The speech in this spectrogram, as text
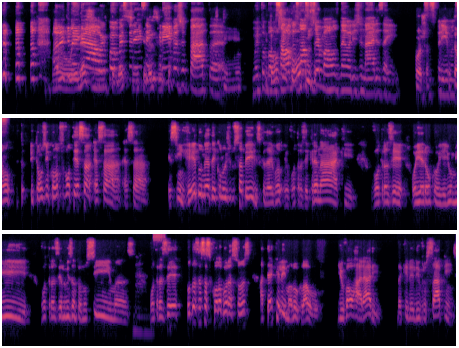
Olha não, que legal. É e foi uma experiência é incrível, de fato. É. Muito então, bom. Então, Salve os nossos irmãos, né, originários aí. Poxa. Então, então os encontros vão ter essa, essa, essa esse enredo né, da ecologia dos saberes, que daí eu vou, eu vou trazer Krenak, vou trazer Oyeron Koyeyumi, vou trazer Luiz Antônio Simas, vou trazer todas essas colaborações, até aquele maluco lá, o Yuval Harari, daquele livro Sapiens,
